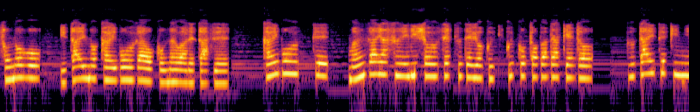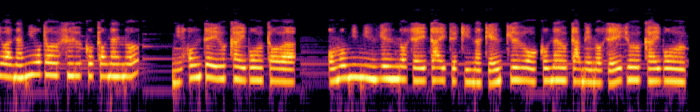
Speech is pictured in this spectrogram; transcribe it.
その後、遺体の解剖が行われたぜ。解剖って、漫画や推理小説でよく聞く言葉だけど、具体的には何をどうすることなの？日本でいう解剖とは、主に人間の生態的な研究を行うための正常解剖、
